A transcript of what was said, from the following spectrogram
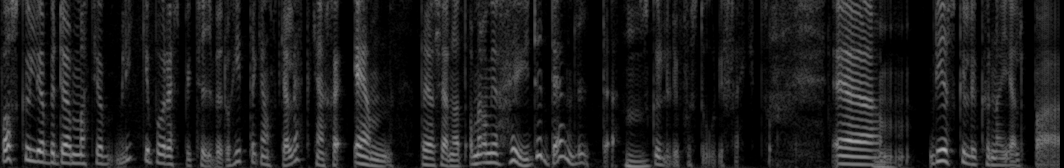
Vad skulle jag bedöma att jag ligger på respektive? Då hittar jag ganska lätt kanske en där jag känner att om jag höjde den lite Mm. skulle det få stor effekt. Så. Ehm, Mm. Det skulle kunna hjälpa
